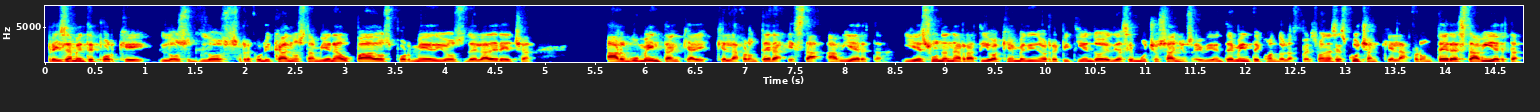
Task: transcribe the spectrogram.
Precisamente porque los, republicanos, también aupados por medios de la derecha, argumentan que la frontera está abierta y es una narrativa que han venido repitiendo desde hace muchos años. Evidentemente, cuando las personas escuchan que la frontera está abierta,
